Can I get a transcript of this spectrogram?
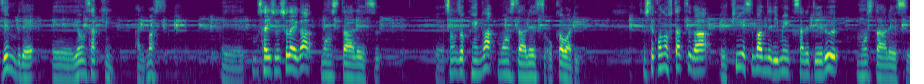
全部で、え4作品あります。えー最初、初代がモンスターレース。えその続編がモンスターレースおかわり。そしてこの2つが、え PS 版でリメイクされているモンスターレース。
